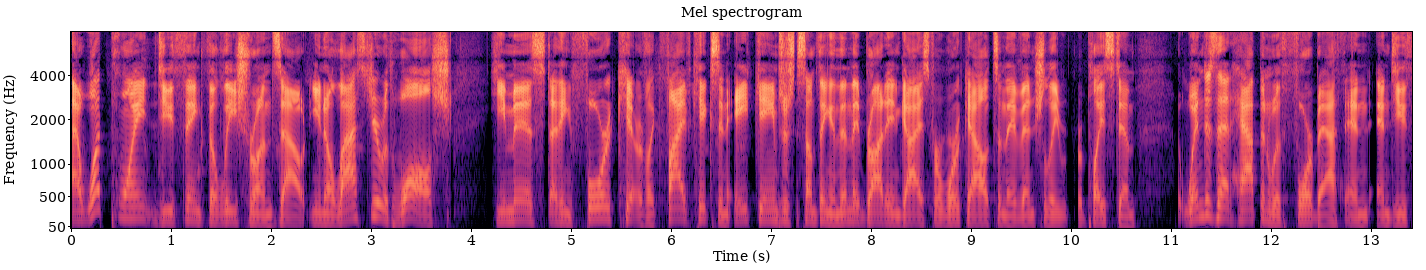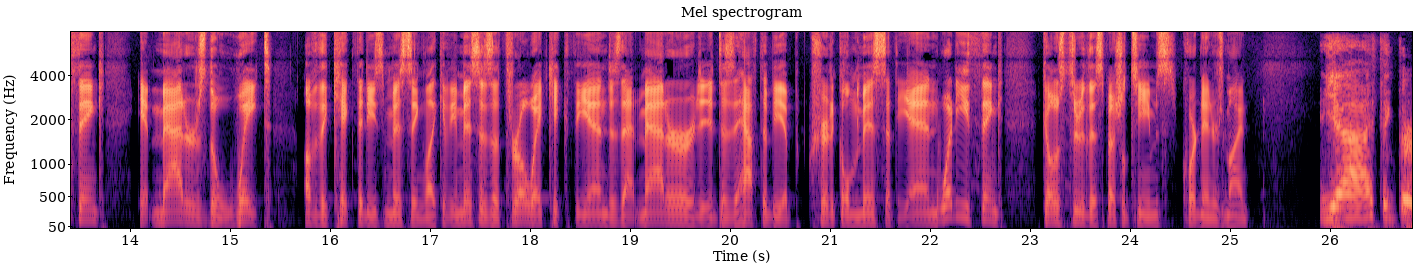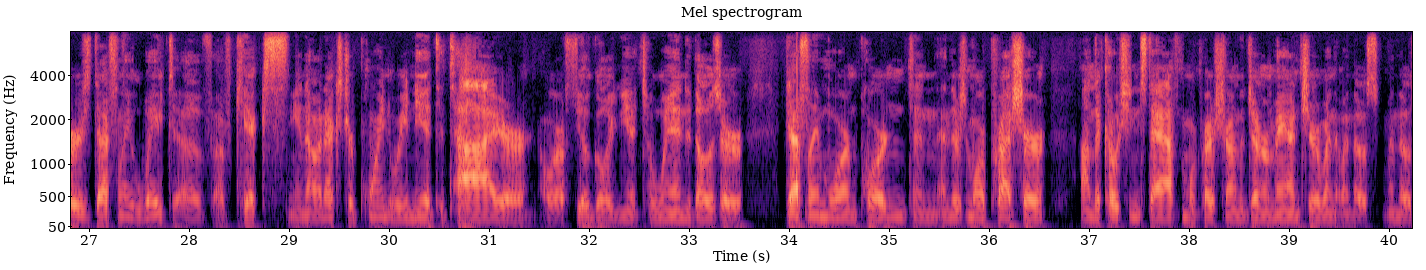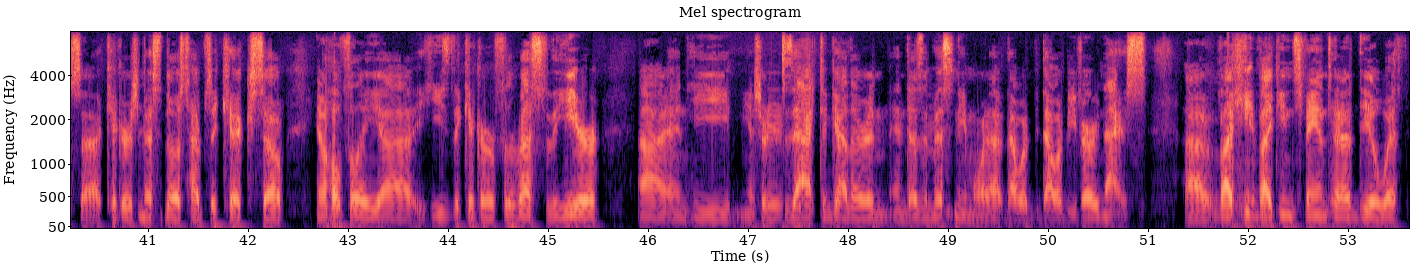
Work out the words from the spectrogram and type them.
At what point do you think the leash runs out? You know, last year with Walsh, he missed I think four ki- or like five kicks in eight games or something, and then they brought in guys for workouts and they eventually replaced him. When does that happen with Forbath? And and do you think it matters the weight of the kick that he's missing? Like if he misses a throwaway kick at the end, does that matter, or does it have to be a critical miss at the end? What do you think goes through the special teams coordinator's mind? Yeah, I think there's definitely weight of, of kicks. You know, an extra point where you need it to tie, or or a field goal you need it to win. Those are definitely more important, and, and there's more pressure on the coaching staff, more pressure on the general manager when when those when those uh, kickers miss those types of kicks. So you know, hopefully uh, he's the kicker for the rest of the year, uh, and he you know sort of gets his act together and, and doesn't miss anymore. That that would that would be very nice. Uh, Viking, Vikings fans had to deal with.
